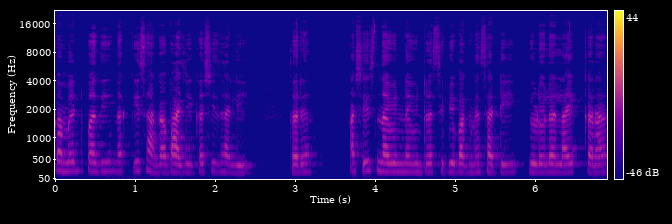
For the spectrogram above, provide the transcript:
कमेंटमध्ये नक्की सांगा भाजी कशी झाली. तर अशीच नवीन नवीन रेसिपी बघण्यासाठी व्हिडिओला लाईक करा.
